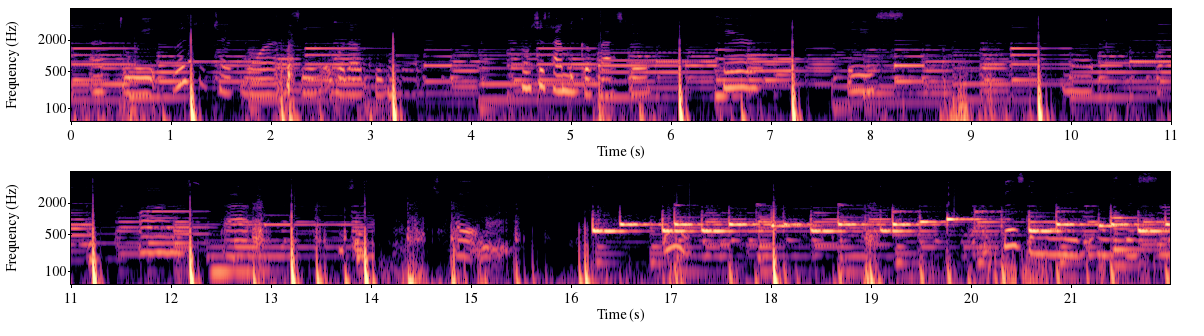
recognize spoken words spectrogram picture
I have to wait. Let's just check more and see what else we can get. Which this time would go faster. Hair, face, guys can hear me because this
